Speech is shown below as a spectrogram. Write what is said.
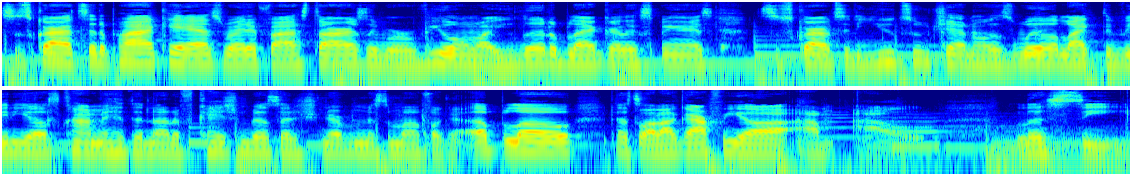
Subscribe to the podcast, rate it five stars, leave a review on why you love the Black Girl Experience. Subscribe to the YouTube channel as well. Like the videos, comment, hit the notification bell so that you never miss a motherfucking upload. That's all I got for y'all. I'm out. Let's see.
